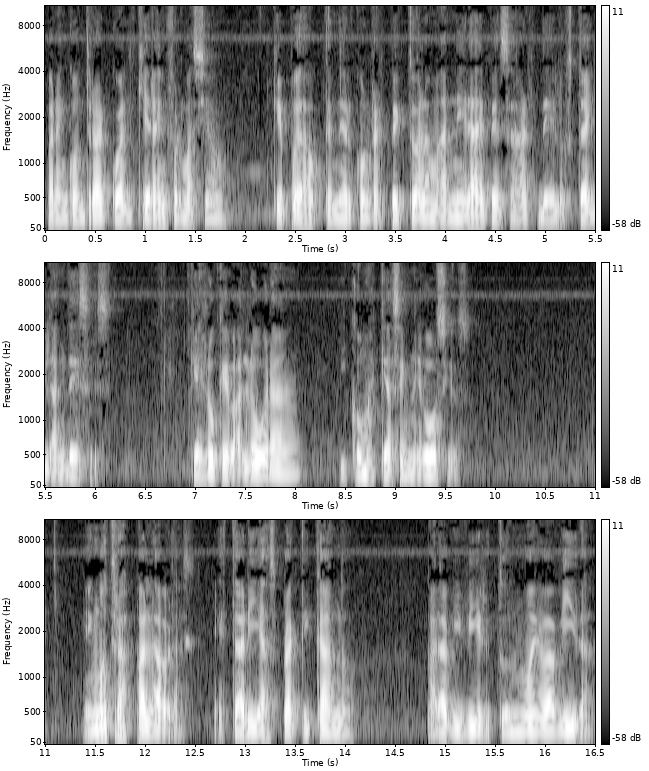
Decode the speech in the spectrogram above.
para encontrar cualquier información que puedas obtener con respecto a la manera de pensar de los tailandeses, qué es lo que valoran y cómo es que hacen negocios. En otras palabras, estarías practicando para vivir tu nueva vida,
